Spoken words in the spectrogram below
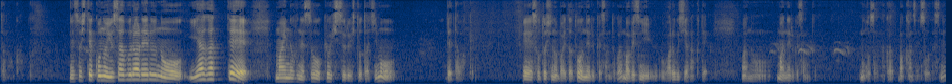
たのか、ね、そしてこの揺さぶられるのを嫌がってマインドフネスを拒否する人たちも出たわけ、えー、外市の場合だとネルケさんとか、まあ、別に悪口じゃなくてあの、まあ、ネルケさん向こうさんなんか、まあ、完全にそうですね。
